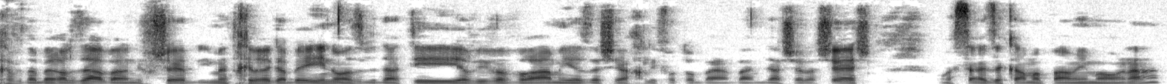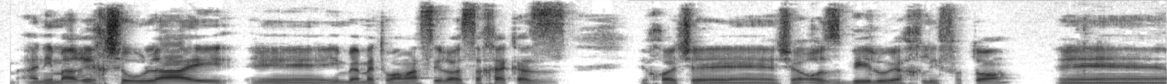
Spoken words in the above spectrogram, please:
תכף נדבר על זה אבל אני חושב אם נתחיל רגע באינו אז לדעתי אביב אברהם יהיה זה שיחליף אותו בעמדה של השש הוא עשה את זה כמה פעמים העונה אני מעריך שאולי אה, אם באמת טוואמאסי לא ישחק אז יכול להיות ש- שעוז בילו יחליף אותו. אה,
